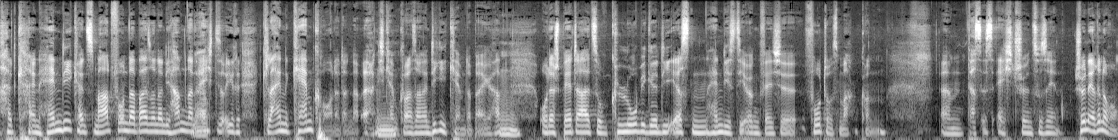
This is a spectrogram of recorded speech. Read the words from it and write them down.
halt kein Handy, kein Smartphone dabei, sondern die haben dann Ja. echt so ihre kleine Camcorder dann, äh, nicht Camcorder, sondern Digicam dabei gehabt. Oder später halt so klobige, die ersten Handys, die irgendwelche Fotos machen konnten. Ähm, das ist echt schön zu sehen. Schöne Erinnerung.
